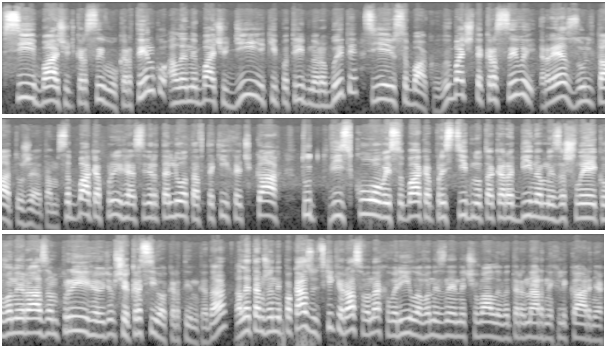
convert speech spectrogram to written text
всі бачать красиву картинку, але не бачать дії, які потрібно робити цією собакою. Ви бачите красивий результат уже. Там собака пригає з вертольота в таких очках. Тут військовий собака пристібнута карабінами за шлейку. Вони разом пригають. Взагалі красива картинка, да? Але там же не показують, скільки раз вона хворіла, вони з нею ночували в ветеринарних лікарнях.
